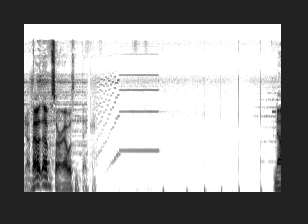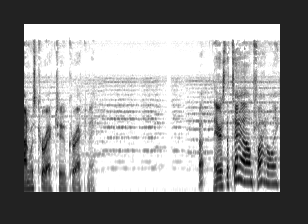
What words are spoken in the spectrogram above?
Yeah, that, I'm sorry, I wasn't thinking. Noun was correct to correct me. But there's the town, finally.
